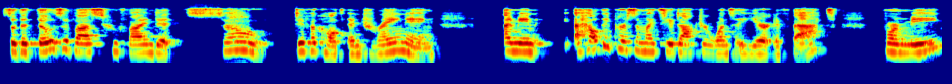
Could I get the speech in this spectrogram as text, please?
so that those of us who find it so difficult and draining, I mean, a healthy person might see a doctor once a year, if that. For me,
